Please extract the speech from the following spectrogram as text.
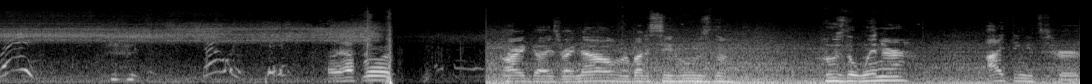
wait. All right, have fun. All right, guys. Right now, we're about to see who's the who's the winner. I think it's her.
